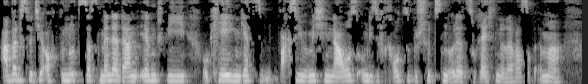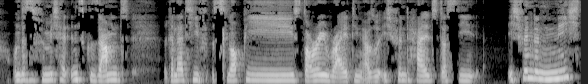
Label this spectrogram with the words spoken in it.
Aber das wird ja oft benutzt, dass Männer dann irgendwie, okay, jetzt wachse ich über mich hinaus, um diese Frau zu beschützen oder zu rächen oder was auch immer. Und das ist für mich halt insgesamt relativ sloppy Storywriting. Also ich finde halt, dass die, ich finde nicht,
